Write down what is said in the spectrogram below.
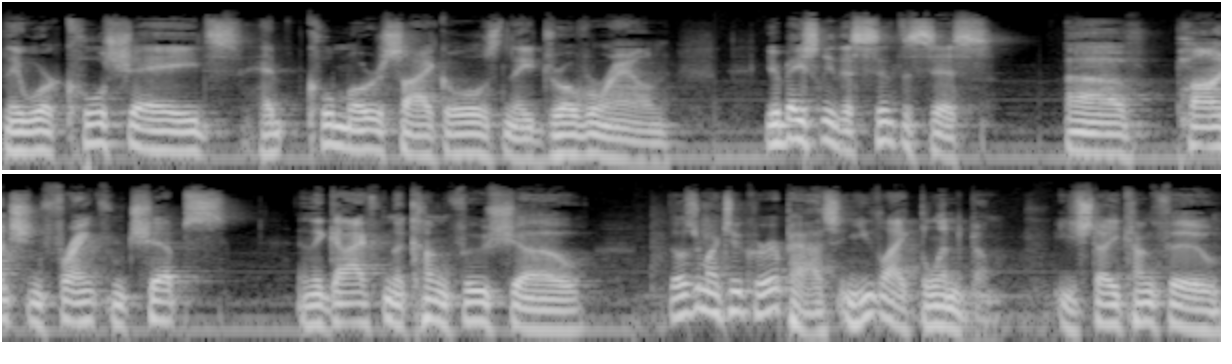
They wore cool shades, had cool motorcycles, and they drove around. You're basically the synthesis of Ponch and Frank from Chips and the guy from the Kung Fu show. Those are my two career paths, and you like blended them. You study Kung Fu,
